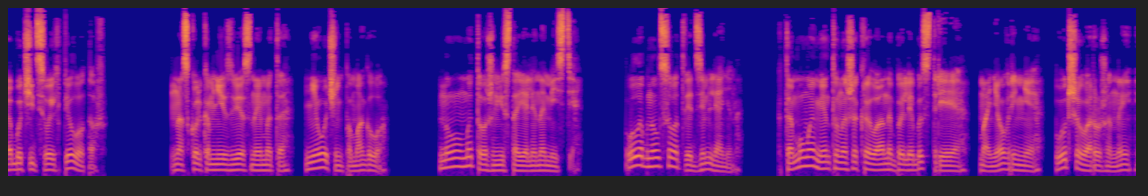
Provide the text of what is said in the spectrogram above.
обучить своих пилотов. Насколько мне известно, им это не очень помогло. Ну, мы тоже не стояли на месте. Улыбнулся в ответ землянин. К тому моменту наши крыланы были быстрее, маневреннее, лучше вооружены.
